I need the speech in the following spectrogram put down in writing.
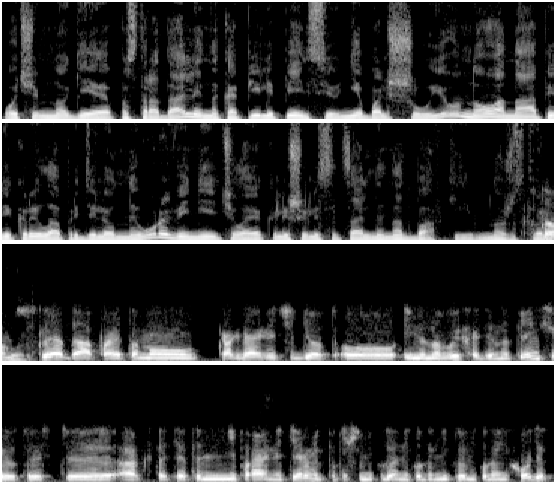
очень многие пострадали, накопили пенсию небольшую, но она перекрыла определенный уровень, и человека лишили социальной надбавки и множество льгот. В том числе, да, поэтому когда речь идет о именно выходе на пенсию, то есть, э, а, кстати, это неправильный термин, потому что никуда, никуда, никто никуда не ходит,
